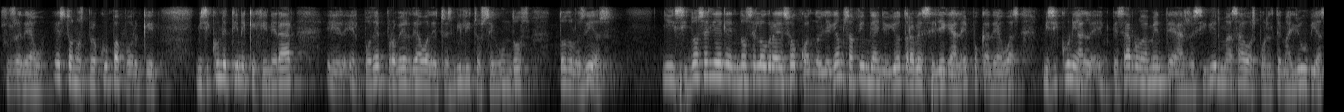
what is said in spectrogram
su red de agua. Esto nos preocupa porque Misicune tiene que generar el, el poder proveer de agua de 3.000 litros segundos todos los días. Y si no se, llegue, no se logra eso, cuando lleguemos a fin de año y otra vez se llegue a la época de aguas, Misicuni al empezar nuevamente a recibir más aguas por el tema lluvias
